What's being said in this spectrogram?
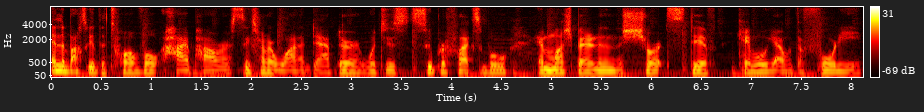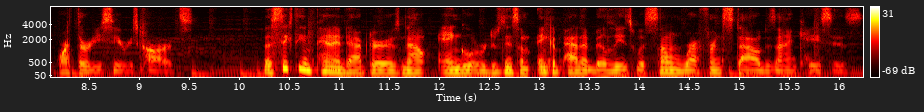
In the box, we get the 12 volt high power 600 watt adapter, which is super flexible and much better than the short, stiff cable we got with the 40 or 30 series cards. The 16 pin adapter is now angled, reducing some incompatibilities with some reference style design cases.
